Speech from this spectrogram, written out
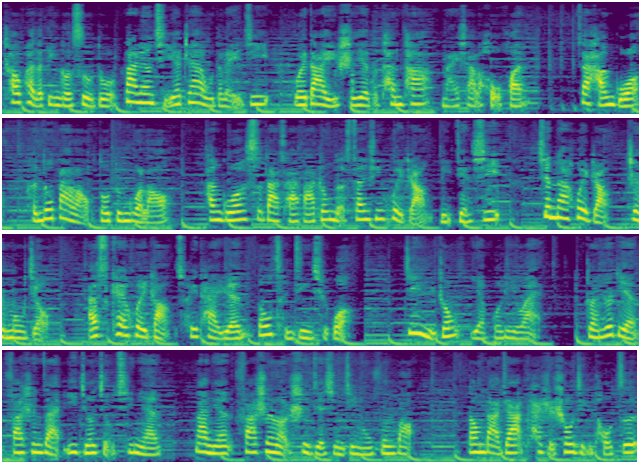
超快的并购速度、大量企业债务的累积，为大宇实业的坍塌埋下了后患。在韩国，很多大佬都蹲过牢。韩国四大财阀中的三星会长李健熙、现代会长郑梦九。S.K 会长崔泰元都曾进去过，金宇中也不例外。转折点发生在一九九七年，那年发生了世界性金融风暴。当大家开始收紧投资，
